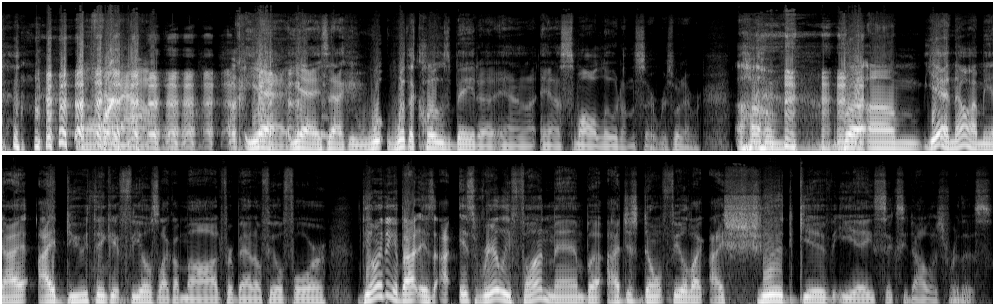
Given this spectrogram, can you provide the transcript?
For now. yeah, yeah, exactly. W- with a closed beta and a, and a small load on the servers, whatever. Um, but um, yeah, no, I mean, I I do think it feels like a mod for Battlefield 4. The only thing about it is I, it's really fun, man. But I just don't feel like I should give EA sixty dollars for this,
